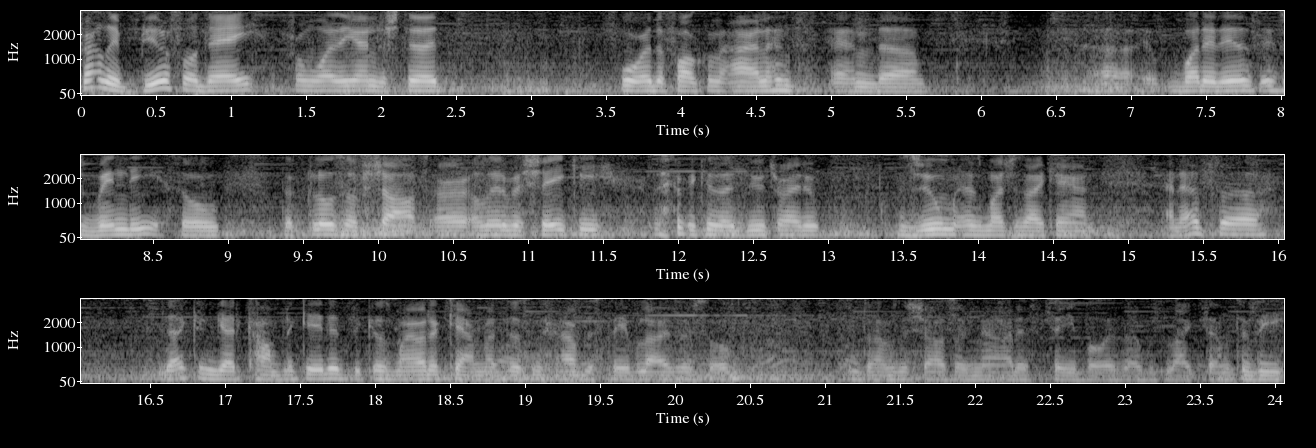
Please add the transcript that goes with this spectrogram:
fairly beautiful day from what I understood for the Falkland Islands. And uh, uh, what it is, is windy. So the close-up shots are a little bit shaky because I do try to zoom as much as I can. And that's uh, that can get complicated because my other camera doesn't have the stabilizer. So sometimes the shots are not as stable as I would like them to be.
